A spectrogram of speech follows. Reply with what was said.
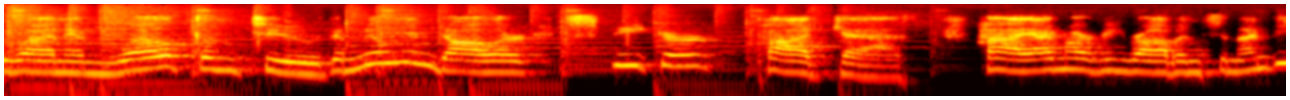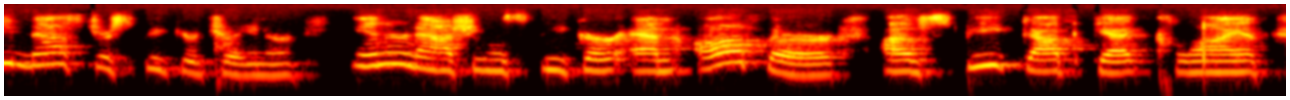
Everyone, and welcome to the Million Dollar Speaker Podcast. Hi, I'm Arvee Robinson. I'm the Master Speaker Trainer, International Speaker, and author of Speak Up, Get Clients,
